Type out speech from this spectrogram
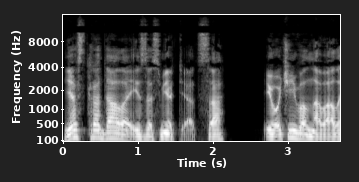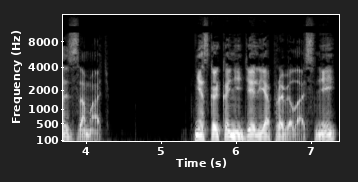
Я страдала из-за смерти отца и очень волновалась за мать. Несколько недель я провела с ней,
